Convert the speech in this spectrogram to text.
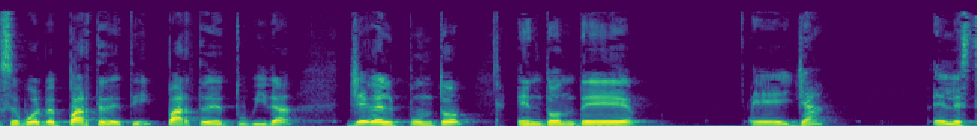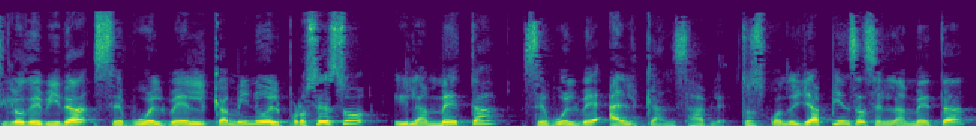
se vuelve parte de ti, parte de tu vida, llega el punto en donde eh, ya el estilo de vida se vuelve el camino, el proceso y la meta se vuelve alcanzable. Entonces, cuando ya piensas en la meta,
